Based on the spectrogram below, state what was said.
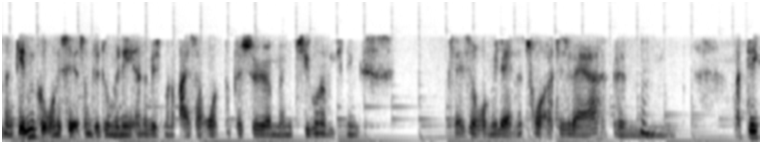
man gennemgående ser som det dominerende, hvis man rejser rundt og besøger matematikundervisnings matematikundervisningsklasserum i landet, tror jeg desværre. Øhm, mm. Og, det,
